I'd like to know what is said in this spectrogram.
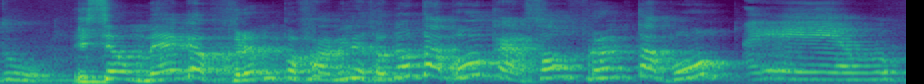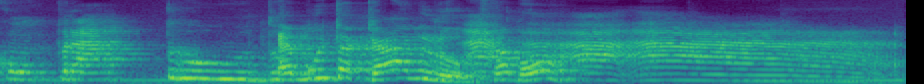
tudo. Isso é um mega frango pra família toda. Não, tá bom, cara. Só o frango tá bom. É, eu vou comprar tudo. É muita carne, Lucas. Tá bom. Ah, ah,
